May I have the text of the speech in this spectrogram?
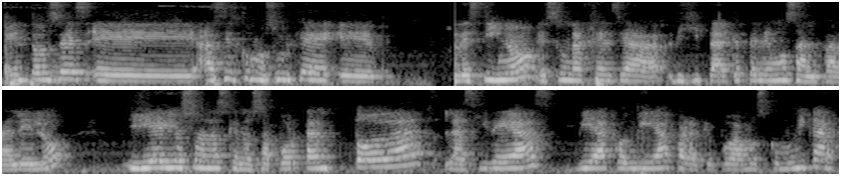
Entonces, eh, así es como surge eh, Destino, es una agencia digital que tenemos al paralelo y ellos son los que nos aportan todas las ideas día con día para que podamos comunicar.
